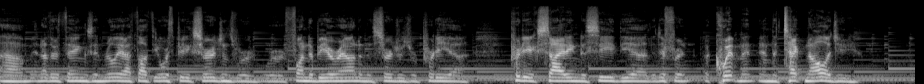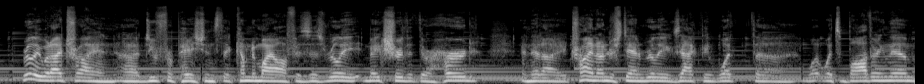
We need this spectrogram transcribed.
um, and other things. And really, I thought the orthopedic surgeons were, were fun to be around, and the surgeons were pretty, uh, pretty exciting to see the, uh, the different equipment and the technology Really, what I try and uh, do for patients that come to my office is really make sure that they're heard, and that I try and understand really exactly what the, what, what's bothering them,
